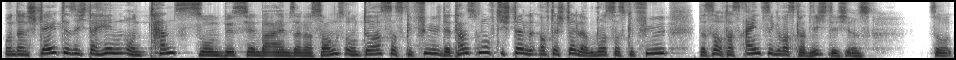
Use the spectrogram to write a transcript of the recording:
Und dann stellt er sich dahin und tanzt so ein bisschen bei einem seiner Songs. Und du hast das Gefühl, der tanzt nur auf, die Stelle, auf der Stelle, aber du hast das Gefühl, das ist auch das Einzige, was gerade wichtig ist. So,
